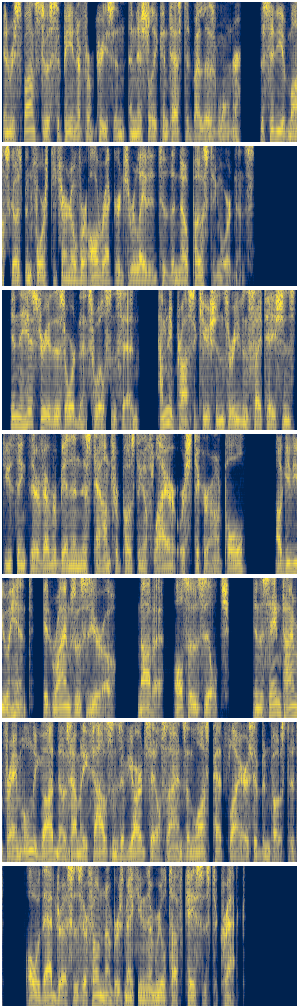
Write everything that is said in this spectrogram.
In response to a subpoena from Creason, initially contested by Liz Warner, the city of Moscow has been forced to turn over all records related to the no posting ordinance. In the history of this ordinance, Wilson said, how many prosecutions or even citations do you think there have ever been in this town for posting a flyer or sticker on a pole? I'll give you a hint. It rhymes with zero, nada, also zilch. In the same time frame, only God knows how many thousands of yard sale signs and lost pet flyers have been posted, all with addresses or phone numbers making them real tough cases to crack.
